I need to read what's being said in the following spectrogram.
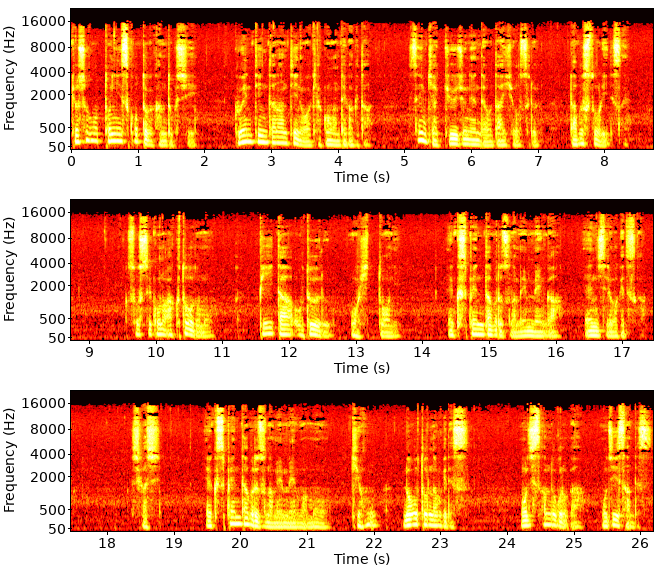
巨匠トニー・スコットが監督しクエンティン・タランティーノが脚本を手掛けた1990年代を代表するラブストーリーですね。そしてこの悪党どもピーター・オトゥールを筆頭にエクスペンダブルズな面々が演じてるわけですが。しかしエクスペンダブルズな面々はもう基本ロートルなわけです。おじさんどころかおじいさんです。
